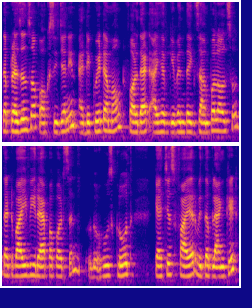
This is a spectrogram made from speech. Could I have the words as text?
the presence of oxygen in adequate amount. For that I have given the example also that why we wrap a person whose cloth catches fire with the blanket.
